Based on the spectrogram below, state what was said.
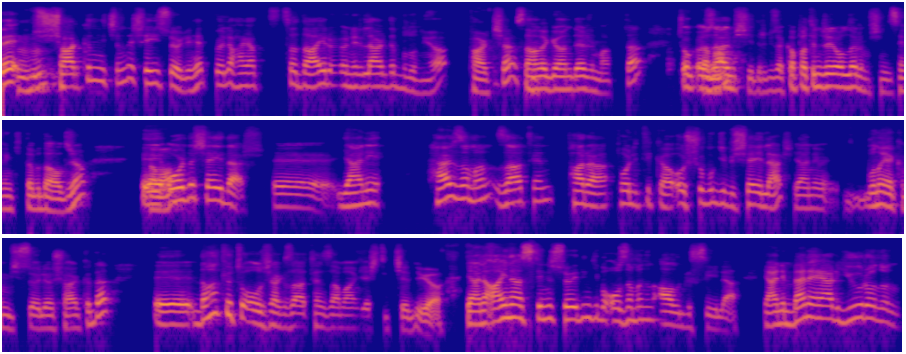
Ve hı hı. şarkının içinde şeyi söylüyor. Hep böyle hayatta dair önerilerde bulunuyor parça. Sana da gönderirim hatta. Çok tamam. özel bir şeydir. Güzel. Kapatınca yollarım şimdi. Senin kitabı da alacağım. Ee, tamam. orada şey der. E, yani her zaman zaten para, politika, o şu bu gibi şeyler yani buna yakın bir şey söylüyor şarkıda. E, daha kötü olacak zaten zaman geçtikçe diyor. Yani aynen senin söylediğin gibi o zamanın algısıyla. Yani ben eğer Euro'nun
